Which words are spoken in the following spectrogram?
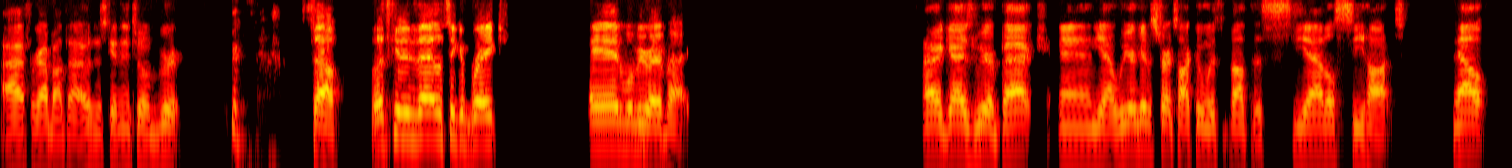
I forgot about that. I was just getting into a group. so let's get into that. Let's take a break and we'll be right back. All right, guys, we are back, and yeah, we are going to start talking with about the Seattle Seahawks. Now,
